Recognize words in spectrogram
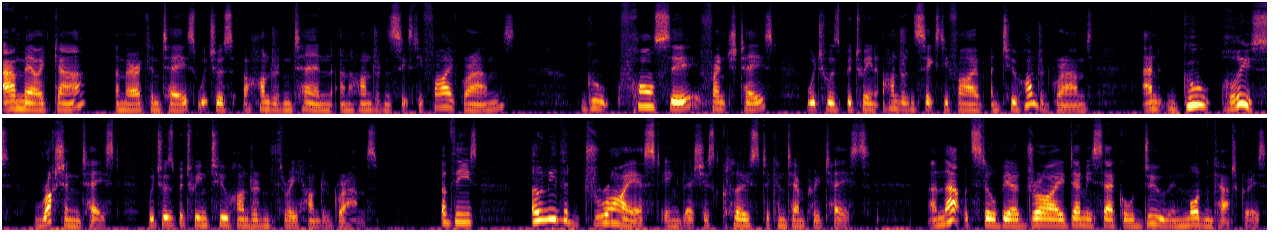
américain, American taste, which was 110 and 165 grams goût français, French taste, which was between 165 and 200 grams, and goût russe, Russian taste, which was between 200 and 300 grams. Of these, only the driest English is close to contemporary tastes, and that would still be a dry demi-sec or doux in modern categories,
